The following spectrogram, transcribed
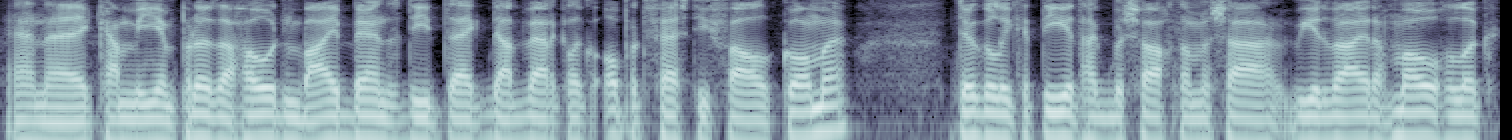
En uh, ik kan me een prutte houden bij bands die daadwerkelijk op het festival komen. Tegelijkertijd heb ik bezocht om zo wie het weinig mogelijk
